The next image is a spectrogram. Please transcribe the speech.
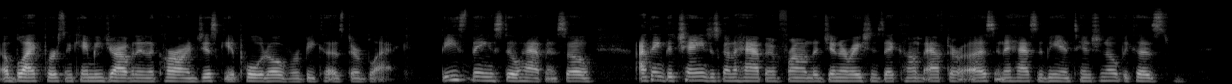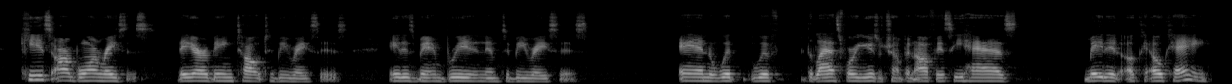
a black person can be driving in a car and just get pulled over because they're black. These things still happen. So, I think the change is going to happen from the generations that come after us, and it has to be intentional because kids aren't born racist. They are being taught to be racist. It is being bred in them to be racist. And with with the last four years of Trump in office, he has made it okay, okay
